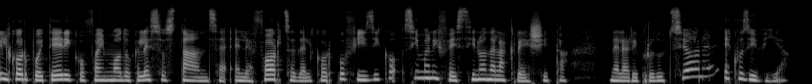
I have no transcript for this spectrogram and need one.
Il corpo eterico fa in modo che le sostanze e le forze del corpo fisico si manifestino nella crescita, nella riproduzione e così via.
